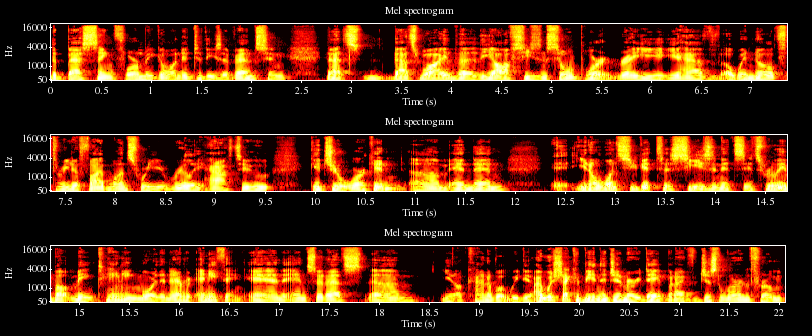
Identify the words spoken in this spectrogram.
the best thing for me going into these events. And that's, that's why the, the off season is so important, right? You, you have a window of three to five months where you really have to get your work in. Um, and then, you know, once you get to season, it's, it's really about maintaining more than ever anything. And, and so that's, um, you know, kind of what we do. I wish I could be in the gym every day, but I've just learned from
